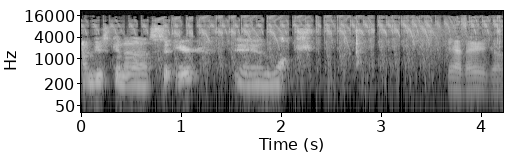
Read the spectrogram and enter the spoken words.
I'm just gonna sit here and watch. Yeah, there you go.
